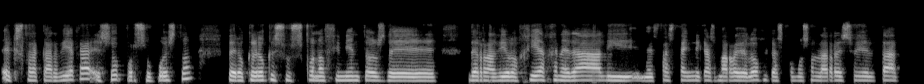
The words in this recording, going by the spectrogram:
extracardíaca, eso por supuesto, pero creo que sus conocimientos de, radiología general y en estas técnicas más radiológicas como son la RESO y el TAC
